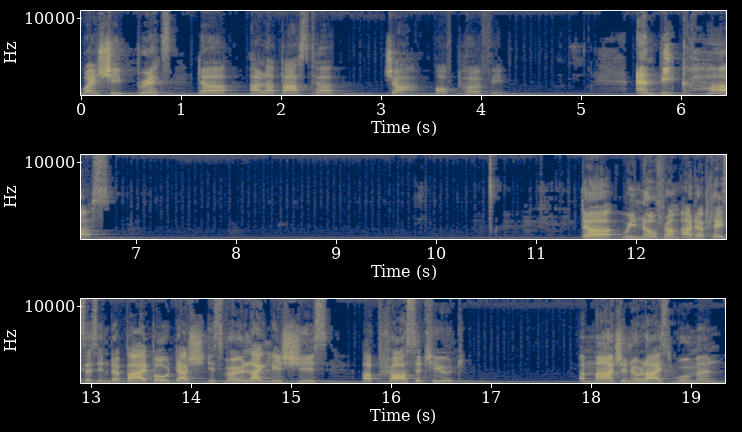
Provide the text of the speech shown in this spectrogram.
when she breaks the alabaster jar of perfume. And because the, we know from other places in the Bible that it's very likely she's a prostitute, a marginalized woman,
